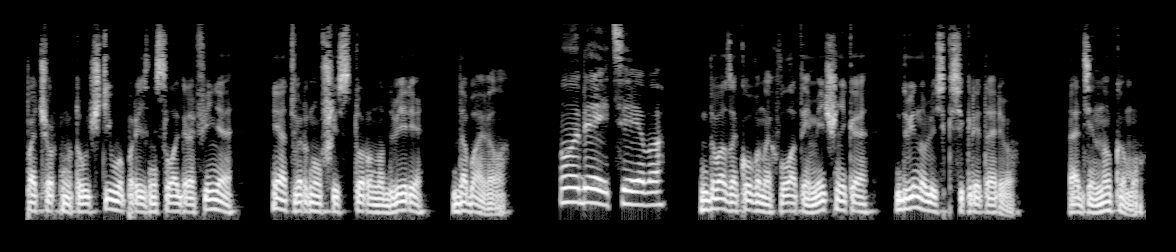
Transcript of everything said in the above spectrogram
Подчеркнуто учтиво произнесла графиня и, отвернувшись в сторону двери, добавила. «Убейте его!» Два закованных в латы мечника двинулись к секретарю. Одинокому,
